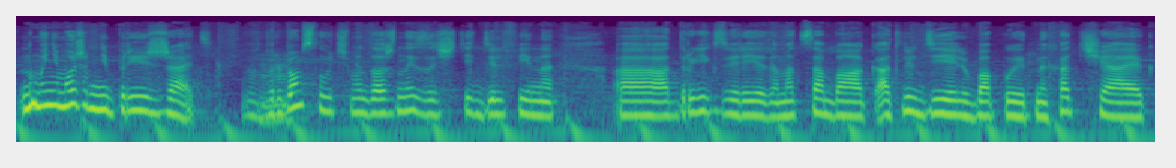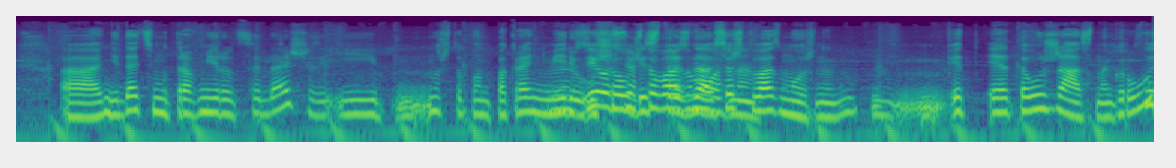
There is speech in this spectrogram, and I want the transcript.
ну, мы не можем не приезжать. В любом случае мы должны защитить дельфина от других зверей, там, от собак, от людей любопытных, от чаек, а, не дать ему травмироваться и дальше, и, ну, чтобы он, по крайней Ну, мере, сделать ушел всё, без стресса. Да, все, что возможно. М, Это, это ужасно, грустно,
